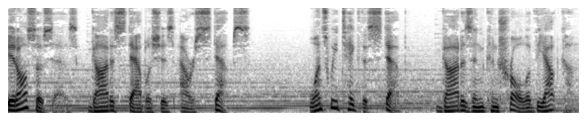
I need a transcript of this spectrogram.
It also says God establishes our steps. Once we take the step, God is in control of the outcome.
